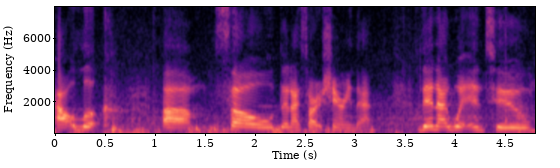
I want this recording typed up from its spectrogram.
outlook. Um, so then I started sharing that. Then I went into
